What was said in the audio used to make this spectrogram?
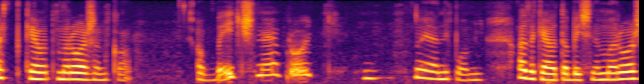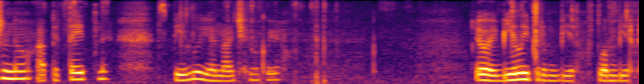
Ось таке от мороженко. Обичне, вроді. Ну, я не пам'ятаю. Ось таке от обичне морожене, апетитне, з білою начинкою. Ой, білий пломбір. пломбір.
